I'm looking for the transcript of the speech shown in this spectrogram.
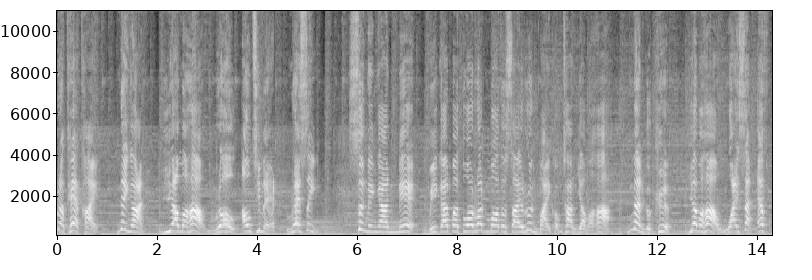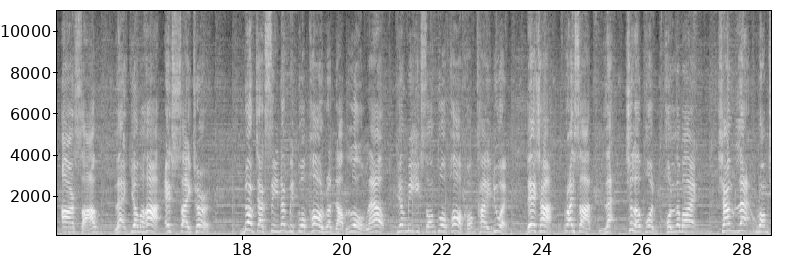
ประเทศไทย ในงาน Yamaha Roll Ultimate Racing ซึ่งในงานนี้มีการเปิดตัวรถมอเตอร์ไซค์รุ่นใหม่ของทางยามาฮ่านั่นก็คือ Yamaha YZF R3 และ Yamaha Exciter นอกจาก 4 นักบิดตัวพ่อระดับโลกแล้ว ยังมีอีก 2 ตัวพ่อของไทยด้วย เดชาไกรศาสตร์ และเฉลิมพล ผลไม้แชมป์และรองแช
